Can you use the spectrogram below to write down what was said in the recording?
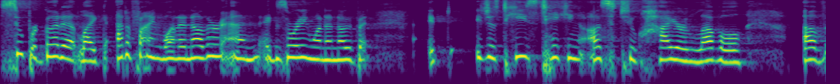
super good at like edifying one another and exhorting one another. But it, it just, he's taking us to higher level of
